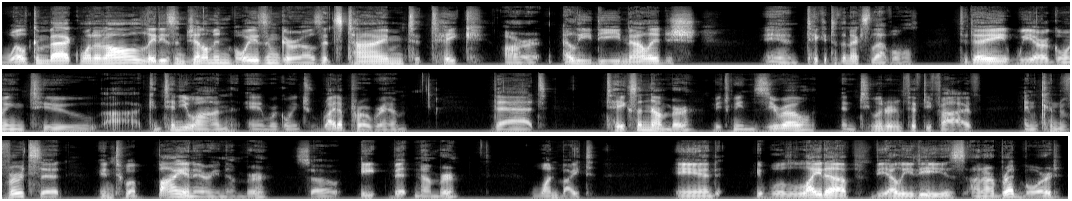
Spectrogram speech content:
Welcome back, one and all, ladies and gentlemen, boys and girls. It's time to take our LED knowledge and take it to the next level. Today we are going to uh, continue on and we're going to write a program that takes a number between 0 and 255 and converts it into a binary number, so 8-bit number, 1 byte, and it will light up the LEDs on our breadboard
